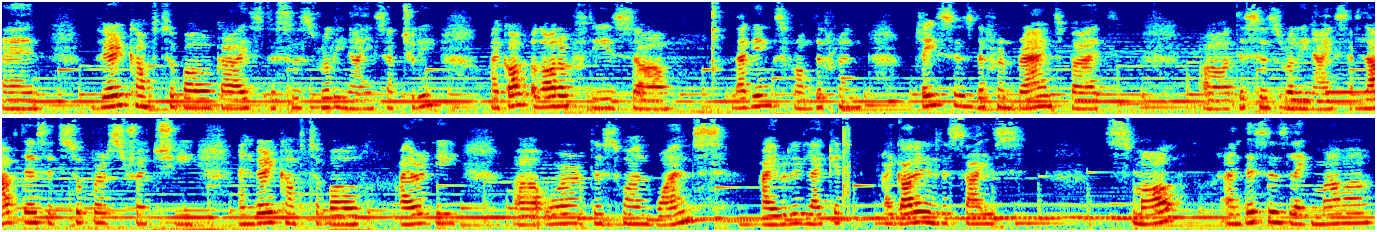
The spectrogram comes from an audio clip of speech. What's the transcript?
and very comfortable guys. This is really nice actually. I got a lot of these uh, leggings from different places different brands but uh, this is really nice. I love this. It's super stretchy and very comfortable. I already uh, wore this one once. I really like it. I got it in the size small and this is like mama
